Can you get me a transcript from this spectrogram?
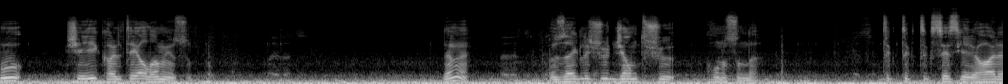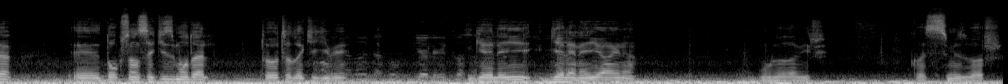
bu şeyi kaliteyi alamıyorsun. Evet. Değil mi? Evet. kesinlikle. Özellikle şu cam tuşu konusunda. Kesinlikle. Tık tık tık ses geliyor. Hala e, 98 model Toyota'daki gibi. Aynen aynen. O geleği. Geleği, geleneği aynen. Burada da bir kasisimiz var.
